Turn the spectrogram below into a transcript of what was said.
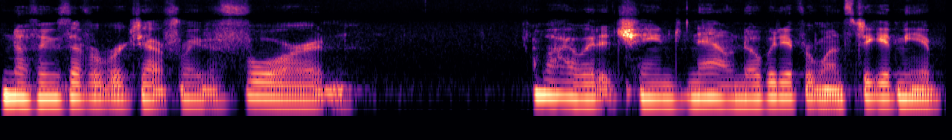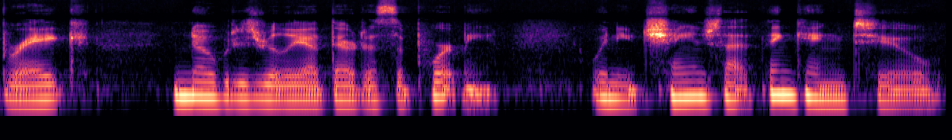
nothing's ever worked out for me before, and why would it change now? Nobody ever wants to give me a break. Nobody's really out there to support me. When you change that thinking to,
